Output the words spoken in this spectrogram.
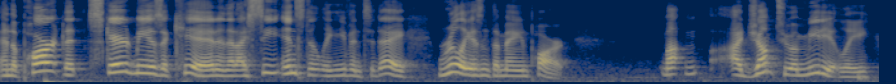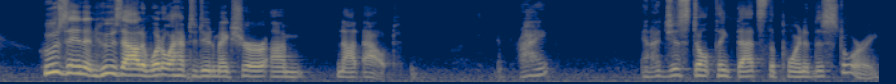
And the part that scared me as a kid and that I see instantly even today really isn't the main part. My, I jump to immediately who's in and who's out and what do I have to do to make sure I'm not out. Right? And I just don't think that's the point of this story.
